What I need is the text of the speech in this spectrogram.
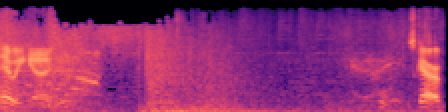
There we go. Ooh, Scarab.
